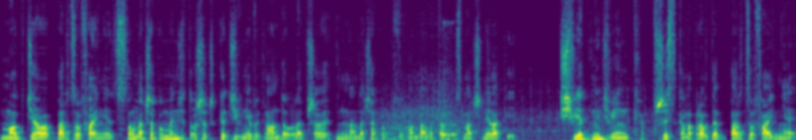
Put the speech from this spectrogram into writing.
Mod działa bardzo fajnie. Z tą naczepą będzie troszeczkę dziwnie wyglądał. Lepsza, inna naczepa by wyglądała na pe- znacznie lepiej. Świetny dźwięk, wszystko naprawdę bardzo fajnie.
